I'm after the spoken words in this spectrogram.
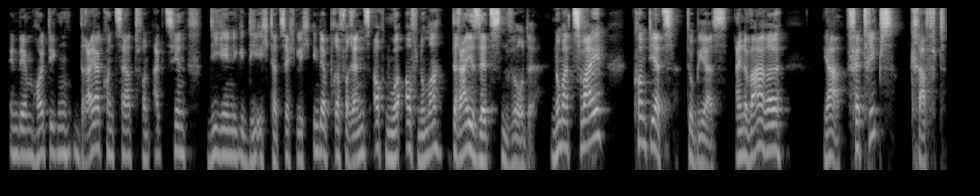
in dem heutigen Dreierkonzert von Aktien diejenige, die ich tatsächlich in der Präferenz auch nur auf Nummer drei setzen würde. Nummer zwei kommt jetzt, Tobias. Eine wahre, ja, Vertriebskraft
